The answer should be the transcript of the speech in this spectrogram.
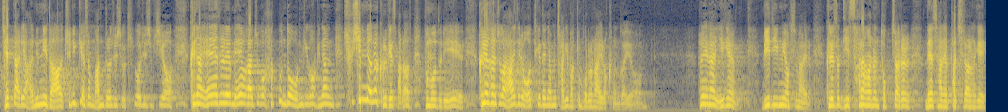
제 딸이 아닙니다. 주님께서 만들어주시고 키워주십시오. 그냥 애들에 매여가지고 학군도 옮기고 그냥 수십 년을 그렇게 살아, 부모들이. 그래가지고 아이들이 어떻게 되냐면 자기밖에 모르나 이렇게 하는 거예요. 그러니까 이게 믿음이 없으면 그래서 네 사랑하는 독자를 내 산에 바치라는 게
